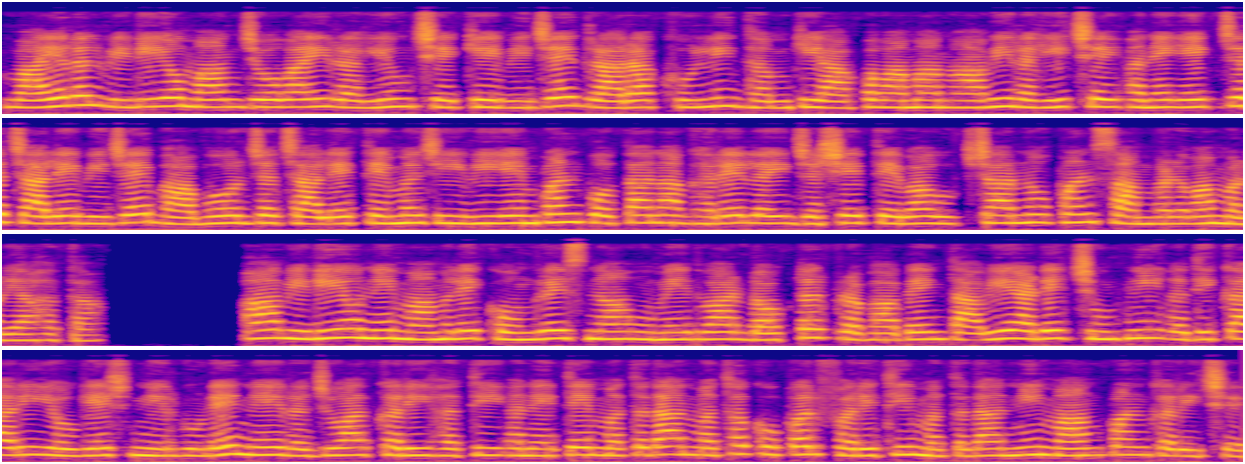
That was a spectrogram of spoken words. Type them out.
વાયરલ વિડીયોમાં જોવાઈ રહ્યું છે કે વિજય દ્વારા ખુલ્લી ધમકી આપવામાં આવી રહી છે અને એક જ ચાલે વિજય ભાભોર જ ચાલે તેમજ ઈવીએમ પણ પોતાના ઘરે લઈ જશે તેવા ઉચ્ચારનો પણ સાંભળવા મળ્યા હતા. આ વિડીયોને મામલે કોંગ્રેસના ઉમેદવાર ડોક્ટર પ્રભાબેન તાવિયાડે ચૂંટણી અધિકારી યોગેશ નિર્ગુડેને રજૂઆત કરી હતી અને તે મતદાન મથક ઉપર ફરીથી મતદાનની માંગ પણ કરી છે.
